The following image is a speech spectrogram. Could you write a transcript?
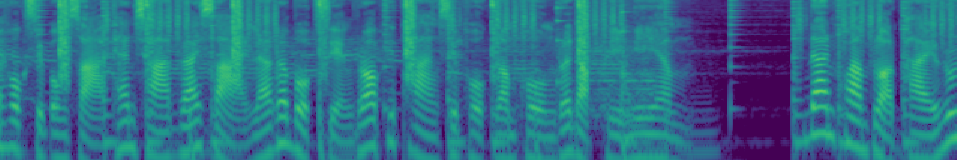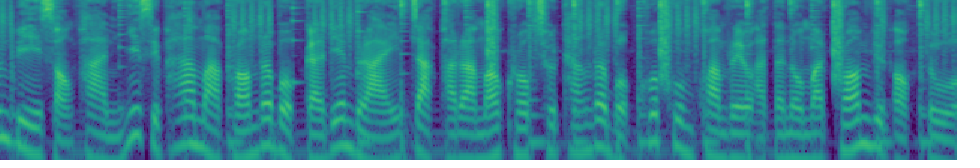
360 องศาแท่นชาร์จไร้สาย และระบบเสียงรอบทิศทาง 16 ลำโพงระดับพรีเมียม ด้านความปลอดภัยรุ่นปี2025 มาพร้อมระบบ Guardian Bright จาก Paramount ครบชุดทั้งระบบควบคุมความเร็วอัตโนมัติพร้อมหยุดออกตัว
